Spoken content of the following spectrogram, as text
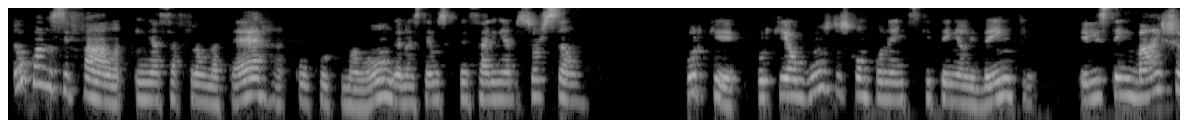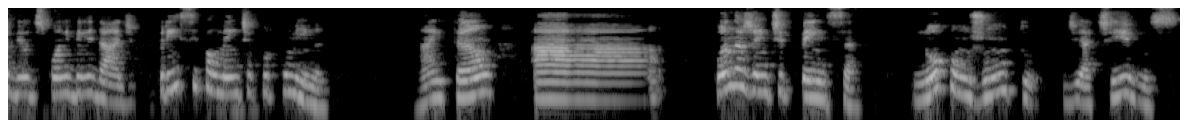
Então, quando se fala em açafrão da terra ou cúrcuma longa, nós temos que pensar em absorção. Por quê? Porque alguns dos componentes que tem ali dentro, eles têm baixa biodisponibilidade, principalmente a curcumina. Tá? Então, a... quando a gente pensa no conjunto de ativos,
